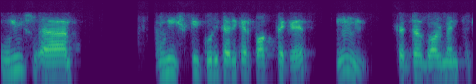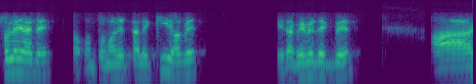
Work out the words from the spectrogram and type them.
উনিশ আহ, উনিশ কি কুড়ি তারিখের পর থেকে হুম সেন্ট্রাল গভর্নমেন্ট চলে যাবে তখন তোমাদের তাহলে কি হবে? এটা ভেবে দেখবে। আর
